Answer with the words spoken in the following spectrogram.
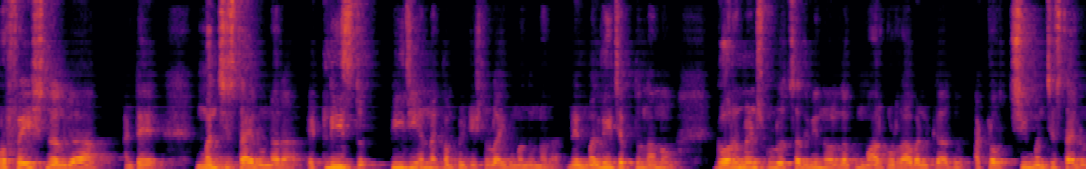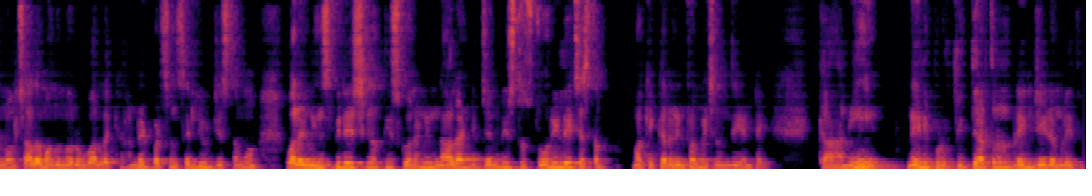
ప్రొఫెషనల్గా అంటే మంచి స్థాయిలో ఉన్నారా? అట్లీస్ట్ పీజీ అన్న కాంపిటీషన్లో ఐదు మంది ఉన్నారా? నేను మళ్ళీ చెప్తున్నాను గవర్నమెంట్ స్కూల్లో చదివిన వాళ్ళకు మార్కులు రావని కాదు అట్లా వచ్చి మంచి స్థాయిలో ఉన్న వాళ్ళు చాలామంది ఉన్నారు వాళ్ళకి హండ్రెడ్ పర్సెంట్ సెల్యూట్ చేస్తాము వాళ్ళని ఇన్స్పిరేషన్గా తీసుకోవాలని నాలాంటి జర్నలిస్ట్ స్టోరీలే చేస్తాం. మాకు ఎక్కడ ఇన్ఫర్మేషన్ ఉంది అంటే. కానీ నేను ఇప్పుడు విద్యార్థులను బ్లేమ్ చేయడం లేదు.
